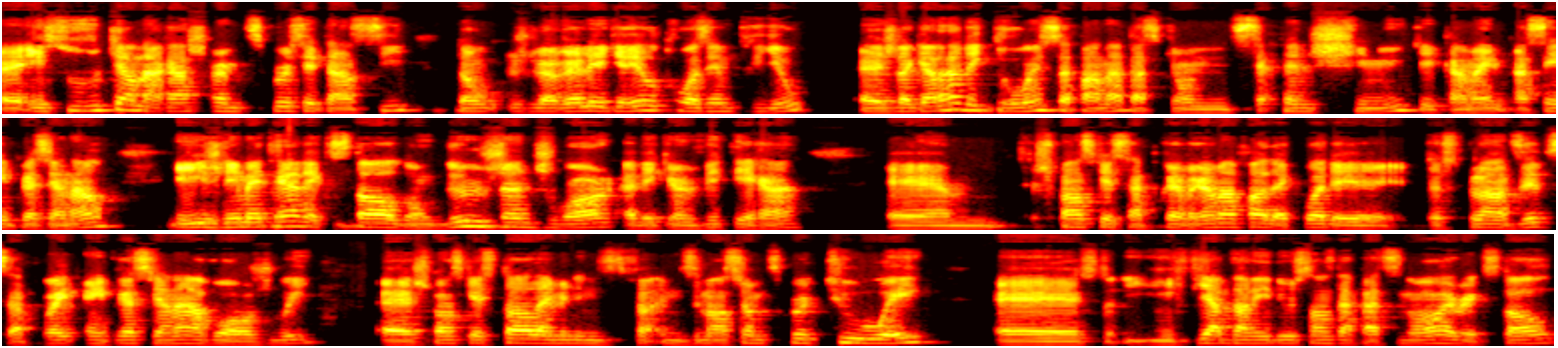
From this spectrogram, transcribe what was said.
Euh, et Suzuki en arrache un petit peu ces temps-ci. Donc, je le reléguerai au troisième trio. Euh, je le garderai avec Drouin cependant parce qu'ils ont une certaine chimie qui est quand même assez impressionnante. Et je les mettrai avec Stall, donc deux jeunes joueurs avec un vétéran euh, je pense que ça pourrait vraiment faire de quoi de, de splendide. Ça pourrait être impressionnant à voir jouer. Euh, je pense que Stall amène une, une dimension un petit peu two-way. Euh, il est fiable dans les deux sens de la patinoire, Eric Stall.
